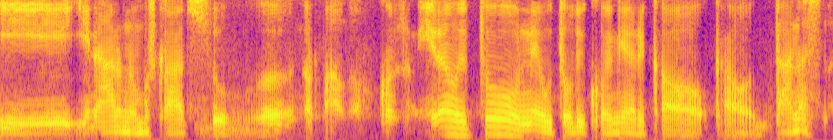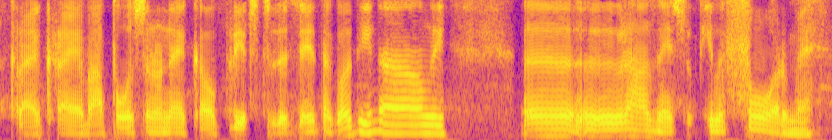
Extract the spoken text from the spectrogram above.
i, i naravno muškarci su e, normalno konzumirali to, ne u tolikoj mjeri kao, kao danas na kraju krajeva, posebno ne kao prije 40 godina, ali e, razne su bile forme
